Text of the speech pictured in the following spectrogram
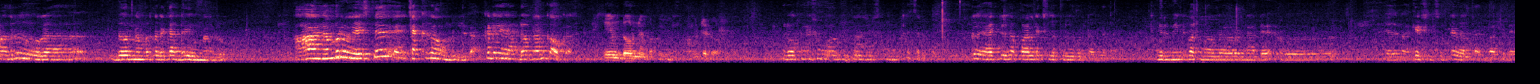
ఒక డోర్ నెంబర్తో రికార్డ్ అయి ఉన్నారు. ఆ నెంబర్ వేస్తే చక్కగా ఉంటుంది. అక్కడే యాడ్ అవడానికి అవకాశం సేమ్ డోర్ నెంబర్. మీరు ఒక నిమిషం ఓపికతో చూసుకుంటే సరిపోతుంది. యాక్టివ్గా పాలిటిక్స్లో తిరుగుతుంటారు కదా. మీరు మీ ఇంటి పక్కన వాళ్ళు ఎవరైనా ఏదైనా అకేషన్స్ ఉంటే వెళ్తారు. బర్త్డే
